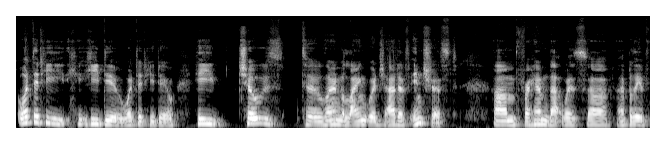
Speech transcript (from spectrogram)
what did he he do? What did he do? He chose to learn the language out of interest. Um, for him, that was, uh, I believe,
